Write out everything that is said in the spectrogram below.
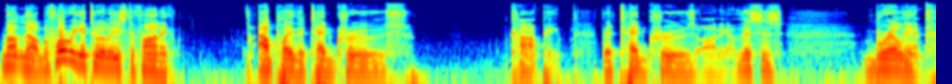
Well, no, before we get to Elise Stefanik, I'll play the Ted Cruz copy, the Ted Cruz audio. This is brilliant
